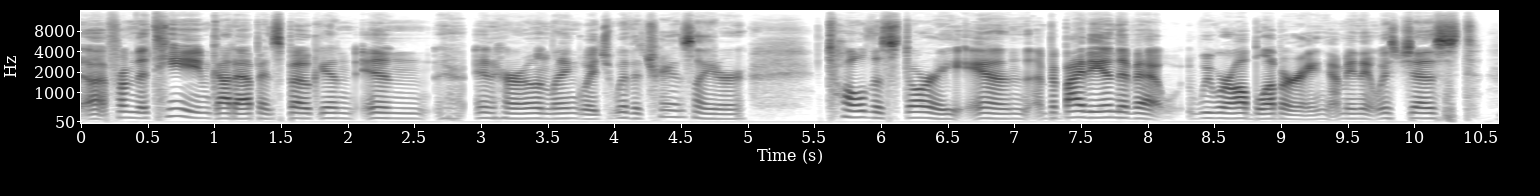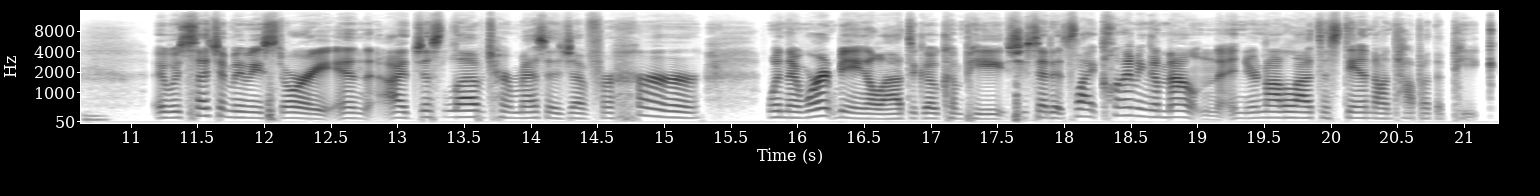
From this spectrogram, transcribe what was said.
uh, from the team got up and spoke in, in in her own language with a translator told the story. And but by the end of it we were all blubbering. I mean it was just mm-hmm it was such a moving story and i just loved her message of for her when they weren't being allowed to go compete she said it's like climbing a mountain and you're not allowed to stand on top of the peak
